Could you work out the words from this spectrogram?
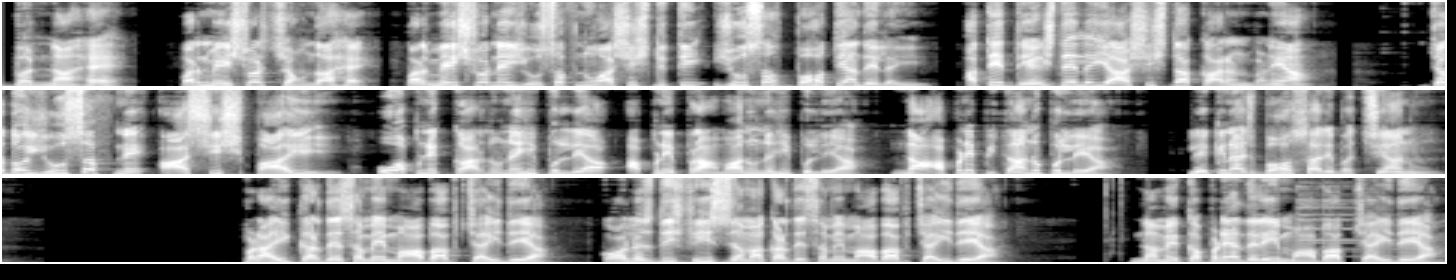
ਬੰਨਾ ਹੈ। ਪਰਮੇਸ਼ਵਰ ਚਾਹੁੰਦਾ ਹੈ। ਪਰਮੇਸ਼ਵਰ ਨੇ ਯੂਸਫ ਨੂੰ ਆਸ਼ੀਸ਼ ਦਿੱਤੀ। ਯੂਸਫ ਬਹੁਤਿਆਂ ਦੇ ਲਈ ਅਤੇ ਦੇਸ਼ ਦੇ ਲਈ ਆਸ਼ੀਸ਼ ਦਾ ਕਾਰਨ ਬਣਿਆ। ਜਦੋਂ ਯੂਸਫ ਨੇ ਆਸ਼ੀਸ਼ ਪਾਈ, ਉਹ ਆਪਣੇ ਘਰ ਨੂੰ ਨਹੀਂ ਭੁੱਲਿਆ, ਆਪਣੇ ਭਰਾਵਾਂ ਨੂੰ ਨਹੀਂ ਭੁੱਲਿਆ, ਨਾ ਆਪਣੇ ਪਿਤਾ ਨੂੰ ਭੁੱਲਿਆ। ਲੇਕਿਨ ਅੱਜ ਬਹੁਤ ਸਾਰੇ ਬੱਚਿਆਂ ਨੂੰ ਪੜ੍ਹਾਈ ਕਰਦੇ ਸਮੇਂ ਮਾਪੇ ਚਾਹੀਦੇ ਆ, ਕਾਲਜ ਦੀ ਫੀਸ ਜਮ੍ਹਾਂ ਕਰਦੇ ਸਮੇਂ ਮਾਪੇ ਚਾਹੀਦੇ ਆ, ਨਵੇਂ ਕੱਪੜਿਆਂ ਦੇ ਲਈ ਮਾਪੇ ਚਾਹੀਦੇ ਆ।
